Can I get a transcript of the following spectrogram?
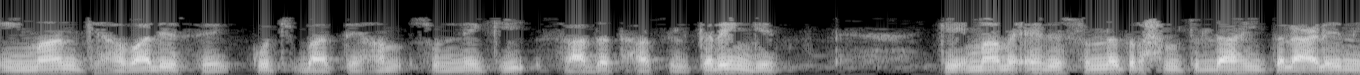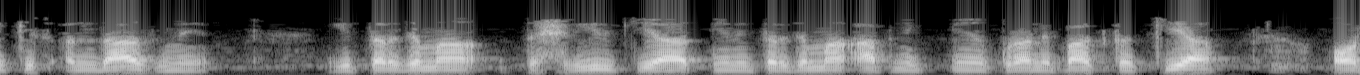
ایمان کے حوالے سے کچھ باتیں ہم سننے کی سعادت حاصل کریں گے کہ امام اہل سنت رحمۃ اللہ تعالی علیہ نے کس انداز میں یہ ترجمہ تحریر کیا یعنی ترجمہ آپ نے قرآن پاک کا کیا، اور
